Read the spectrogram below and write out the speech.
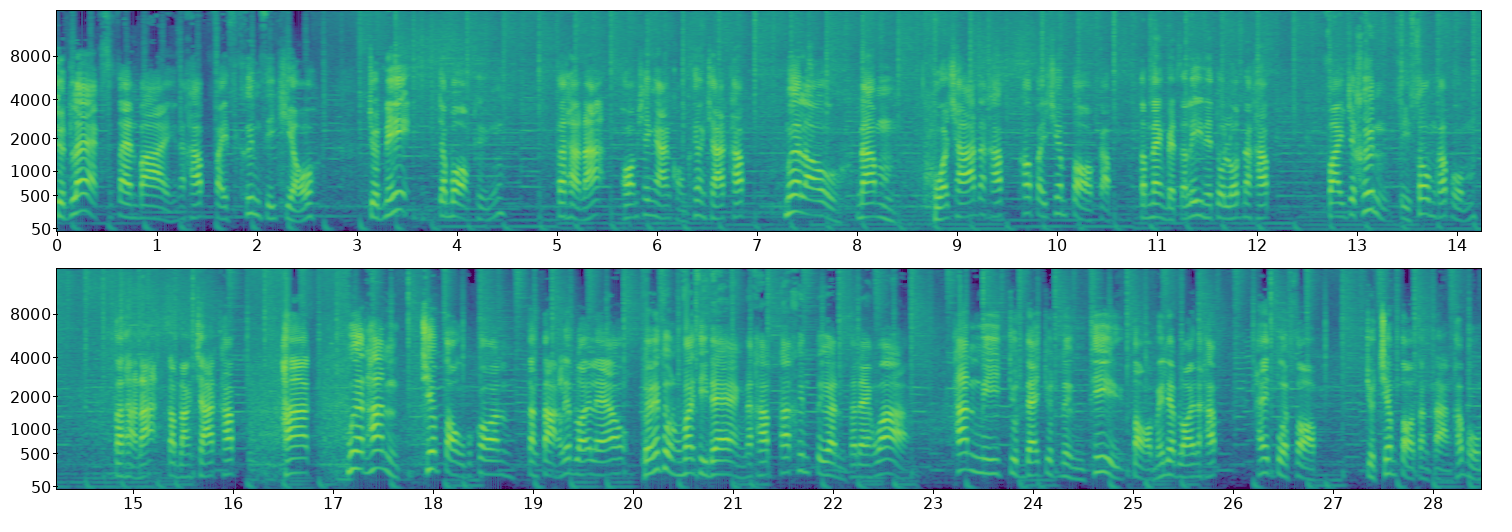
จุดแรกสแตนบายนะครับไฟขึ้นสีเขียว จุดนี้จะบอกถึงสถานะพร้อมใช้งานของเครื่องชาร์จครับ เมื่อเรานำหัวชาร์จนะครับเข้าไปเชื่อมต่อกับตำแหน่งแบตเตอรี่ในตัวรถนะครับ ไฟจะขึ้นสีส้มครับผม สถานะกำลังชาร์จครับ หากเมื่อท่านเชื่อมต่ออุปกรณ์ต่างๆ เรียบร้อยแล้วโดยในส่วนของไฟสีแดงนะครับ ถ้าขึ้นเตือนแสดงว่าท่านมีจุดใดจุดหนึ่งที่ต่อไม่เรียบร้อยนะครับ ให้ตรวจสอบจุดเชื่อมต่อต่างๆ ครับผม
